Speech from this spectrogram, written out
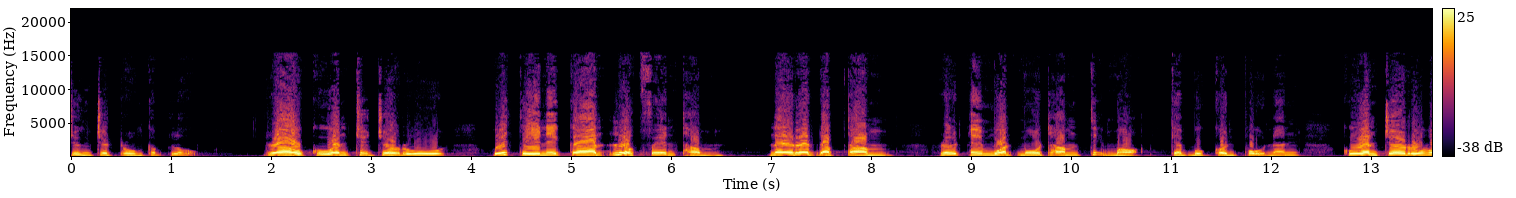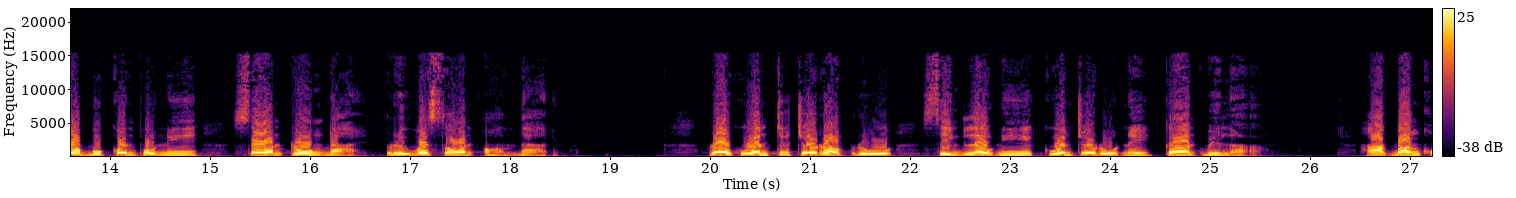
จึงจะตรงกับโลก เราควรที่จะรู้ วิธีในการเลือกเฟ้นธรรม ในระดับธรรม หรือในหมวดหมู่ธรรมที่เหมาะแก่บุคคลผู้นั้น ควรจะรู้ว่าบุคคลผู้นี้ สอนตรงได้ หรือว่าสอนอ้อมได้ เราควรที่จะรอบรู้สิ่งเหล่านี้ควรจะรู้ในการเวลา หากบางค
